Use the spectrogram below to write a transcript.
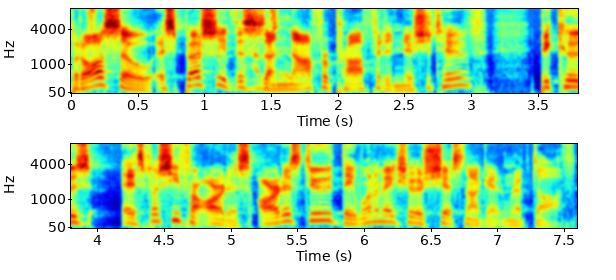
but also, especially if this is a not-for-profit initiative, because especially for artists, artists, dude, they want to make sure their shit's not getting ripped off.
